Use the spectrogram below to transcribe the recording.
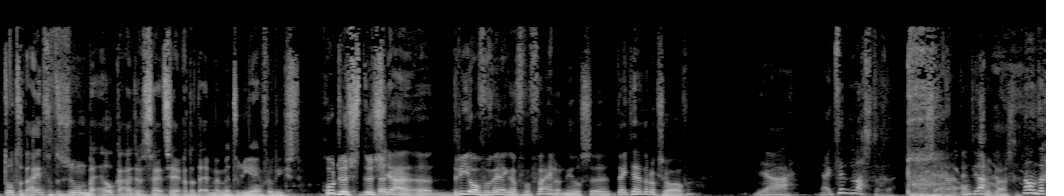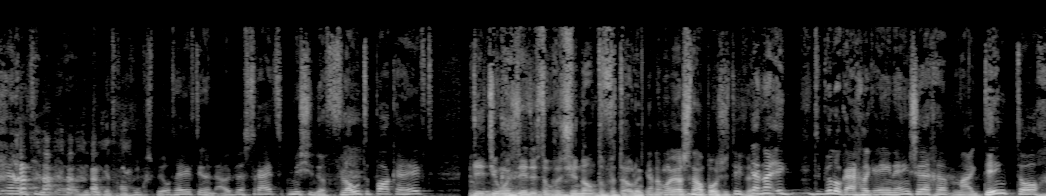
tot het eind van het seizoen bij elke uitwedstrijd zeggen dat Emmen met 3-1 verliest. Goed, dus, dus ja, eh, drie overwinningen voor Feyenoord, Niels. Eh, denk jij er ook zo over? Ja, ja ik vind het lastige. moet ik zeggen. het is ook lastig. Nou, omdat Emmen natuurlijk eh, dit weekend gewoon goed gespeeld heeft in een uitwedstrijd. Misschien de flow te pakken heeft. Dit jongens, dit is toch een gênante vertoning. Ja, dan word je al snel positief, hè? Ja, nou, ik wil ook eigenlijk 1-1 zeggen. Maar ik denk toch,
